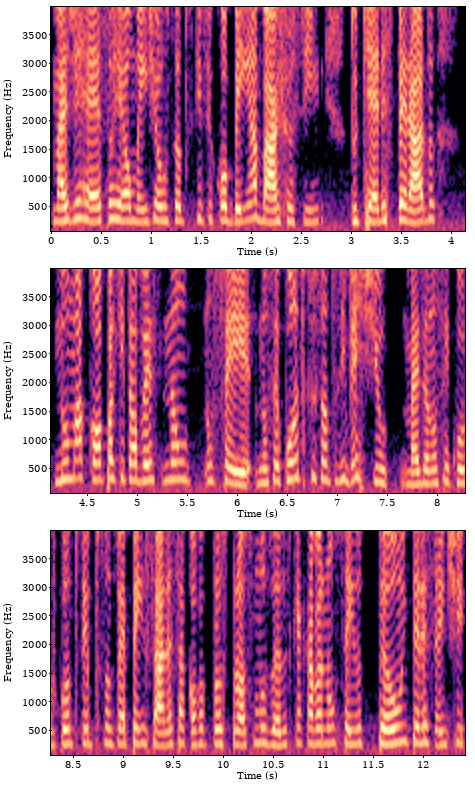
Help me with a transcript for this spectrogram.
mas de resto, realmente é um Santos que ficou bem abaixo, assim, do que era esperado numa Copa que talvez não, não sei, não sei quanto que o Santos investiu, mas eu não sei por quanto tempo o Santos vai pensar nessa Copa para os próximos anos, que acaba não sendo tão interessante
